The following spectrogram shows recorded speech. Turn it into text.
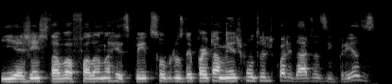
e a gente estava falando a respeito sobre os departamentos de controle de qualidade nas empresas,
